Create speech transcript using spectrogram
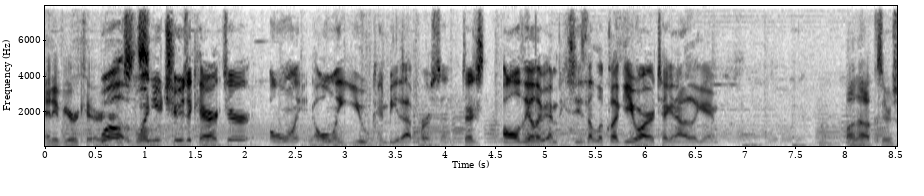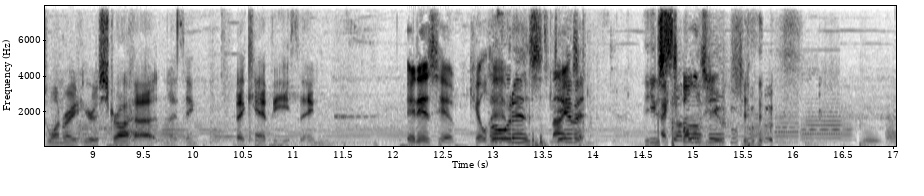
any of your characters. Well, when you choose a character, only only you can be that person. There's all the other NPCs that look like you are taken out of the game. well, no, because there's one right here, Straw Hat, and I think that can't be a thing. It is him. Kill oh, him. Oh, it is! It's nice. Damn it! You I told you.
